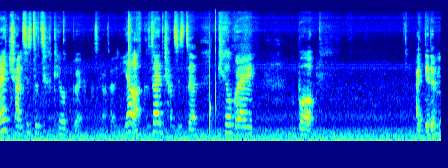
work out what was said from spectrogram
I had chances to, to kill that yeah because I had chances to kill Gray but I didn't.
